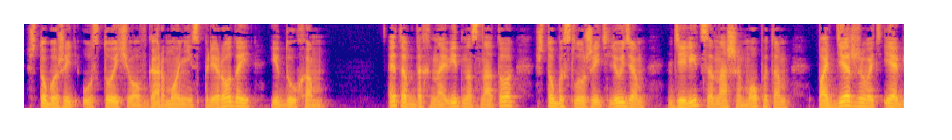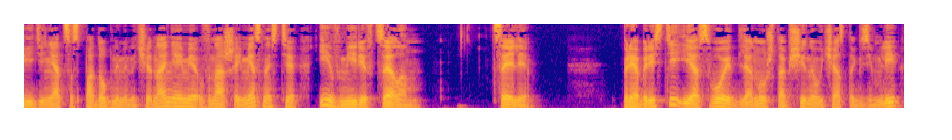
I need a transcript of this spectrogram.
чтобы жить устойчиво в гармонии с природой и духом. Это вдохновит нас на то, чтобы служить людям, делиться нашим опытом, поддерживать и объединяться с подобными начинаниями в нашей местности и в мире в целом. Цели. Приобрести и освоить для нужд общины участок земли,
